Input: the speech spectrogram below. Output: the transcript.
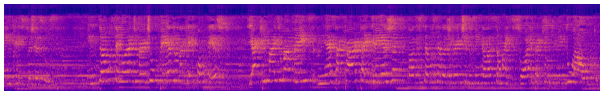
em Cristo Jesus. Então o Senhor advertiu Pedro naquele contexto. E aqui mais uma vez, nessa carta à igreja, nós estamos sendo advertidos em relação a isso. Olhe para aquilo que vem do alto,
